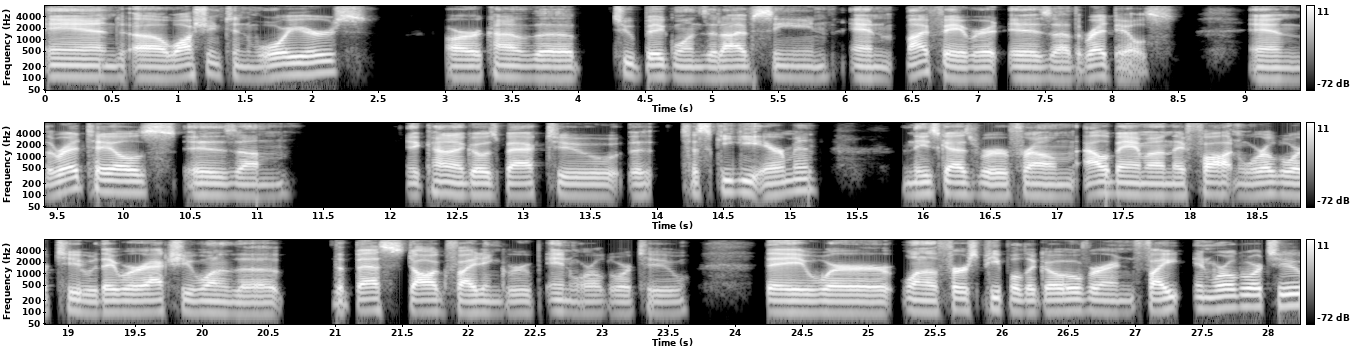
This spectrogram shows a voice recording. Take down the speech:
and uh Washington Warriors are kind of the two big ones that I've seen and my favorite is uh, the Red Tails. And the Red Tails is um it kind of goes back to the Tuskegee Airmen. And these guys were from Alabama and they fought in World War II. They were actually one of the the best dogfighting group in World War II. They were one of the first people to go over and fight in World War II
